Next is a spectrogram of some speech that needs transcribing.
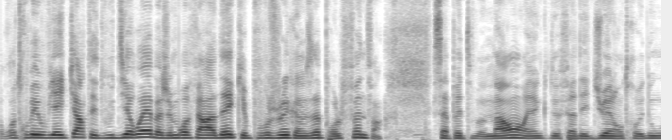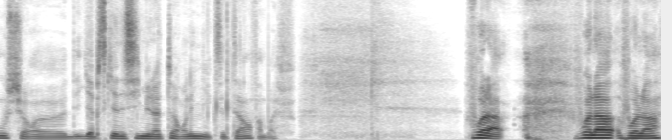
retrouver vos vieilles cartes et de vous dire, ouais, bah, je vais me refaire un deck pour jouer comme ça pour le fun. Enfin, ça peut être marrant rien que de faire des duels entre nous sur. Euh, parce qu'il y a des simulateurs en ligne, etc. Enfin, bref. Voilà. Voilà, voilà.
